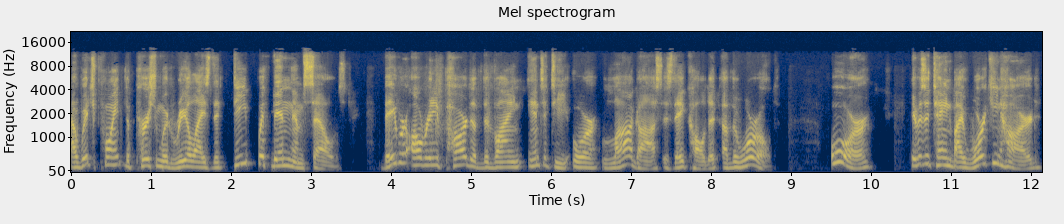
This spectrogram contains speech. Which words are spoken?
at which point the person would realize that deep within themselves, they were already part of the divine entity or logos, as they called it, of the world. Or it was attained by working hard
